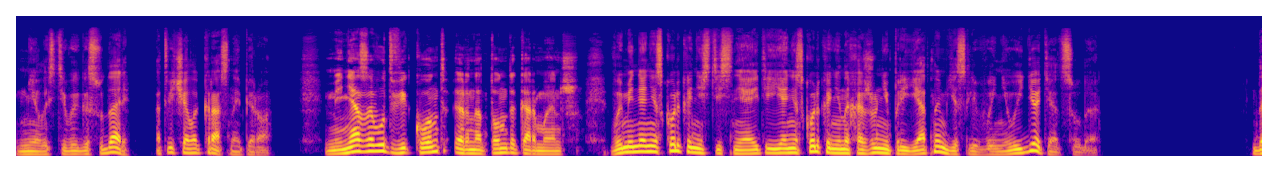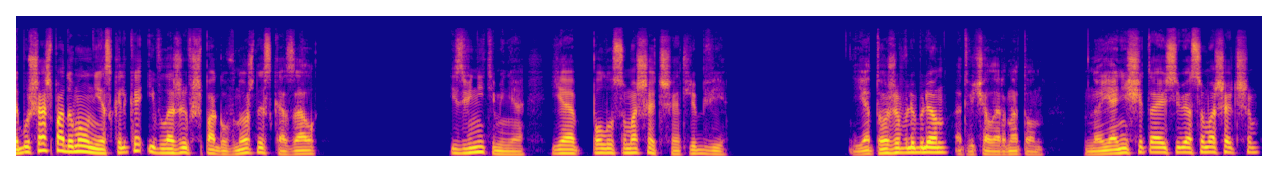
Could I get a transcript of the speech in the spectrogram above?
Милостивый государь, отвечало красное перо. Меня зовут виконт Эрнатон де Карменш. Вы меня нисколько не стесняете, и я нисколько не нахожу неприятным, если вы не уйдете отсюда. Дебушаш подумал несколько и, вложив шпагу в ножны, сказал: "Извините меня, я полусумасшедший от любви". Я тоже влюблен, отвечал Эрнатон, но я не считаю себя сумасшедшим.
